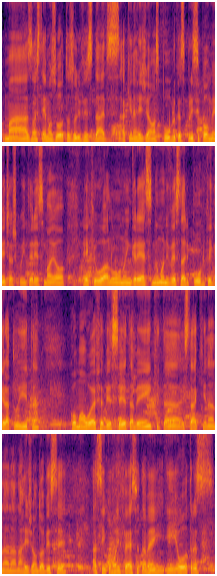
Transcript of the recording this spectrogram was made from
mas nós temos outras universidades aqui na região, as públicas principalmente. Acho que o interesse maior é que o aluno ingresse numa universidade pública e gratuita como a UFABC também, que tá, está aqui na, na, na, região do ABC, assim como a Unifesp também e outras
